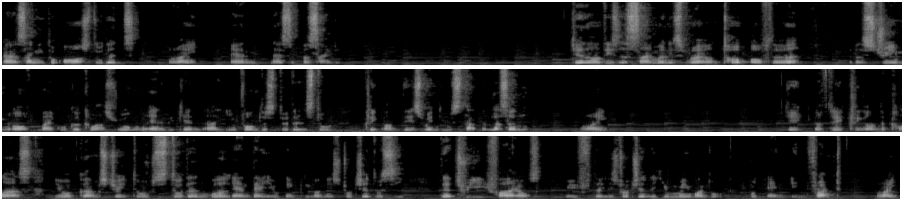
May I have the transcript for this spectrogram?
Uh, assigning to all students, alright, and let's assign it. Now this assignment is right on top of the uh, stream of my Google Classroom, and we can uh, inform the students to click on this when you start the lesson, alright. Okay, after you click on the class, you will come straight to student work and then you can click on instruction to see the three files with the instruction that you may want to put in, in front, right?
